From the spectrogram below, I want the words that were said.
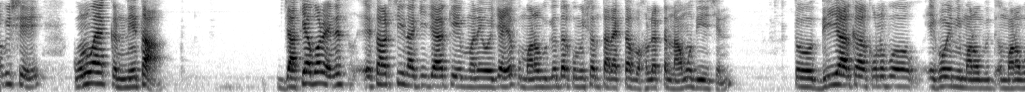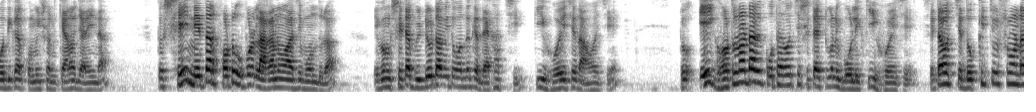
অফিসে কোনো এক নেতা যাকে আবার এনএস, এসআরসি নাকি যাকে মানে ওই যাই হোক মানবাধিকার কমিশন তার একটা ভালো একটা নামও দিয়েছেন। তো দিয়ে আর কার কোনো এগোয়নি মানব মানবাধিকার কমিশন, কেন জানি না। তো সেই নেতার ফটো উপরে লাগানো আছে বন্ধুরা, এবং সেটা ভিডিওটা আমি তোমাদেরকে দেখাচ্ছি, কি হয়েছে, না হয়েছে। তো এই ঘটনাটা কোথায় হচ্ছে সেটা একটুখানি বলি, কি হয়েছে? সেটা হচ্ছে দক্ষিণ চব্বিশ পরগনা,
